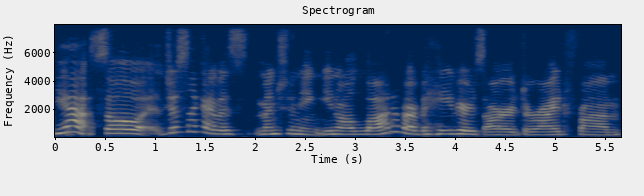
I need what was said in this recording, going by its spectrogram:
Yeah. So, just like I was mentioning, you know, a lot of our behaviors are derived from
